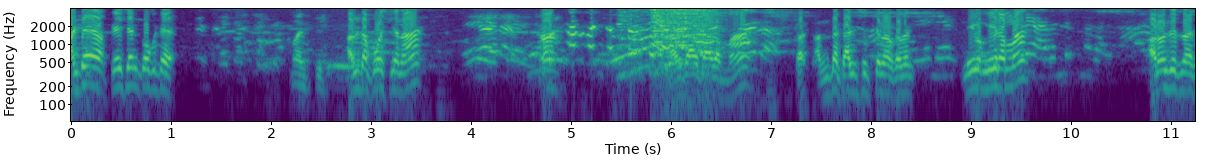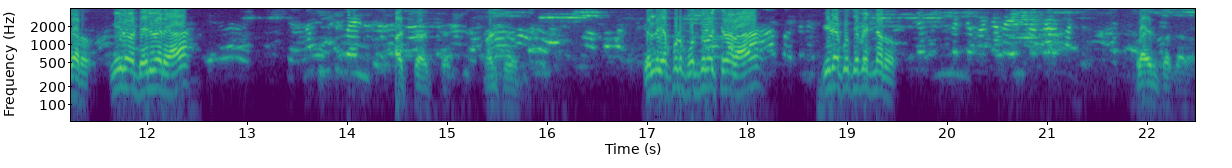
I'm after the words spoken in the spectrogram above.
అంటే పేషెంట్ ఒకటే. మంచిది. అంత ఆ? అదా కాదమ్మా. అంతా కలిసి వచ్చినావు కదా. నీవు మీరమ్మా? అరుణజిత్ నగర్. మీరు డెలివరీ అచ్చా అచ్చా. మంచిది. వీళ్ళు ఎప్పుడు పొద్దున వచ్చినారా? ఈడే కూర్చోబెట్టినారు. లైన్ ప్రకారం.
